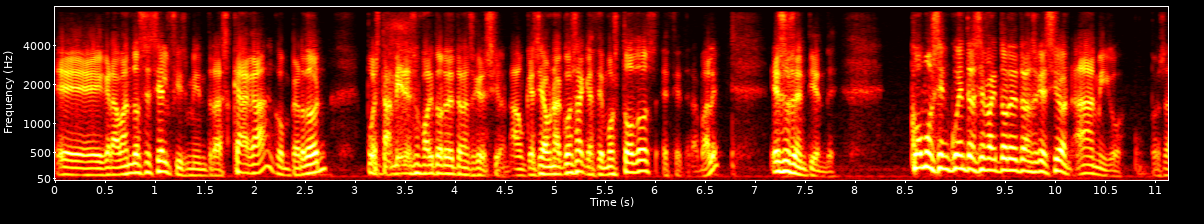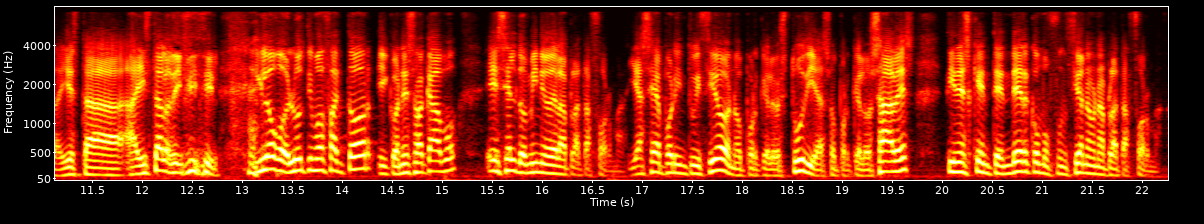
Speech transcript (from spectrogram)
eh, grabándose selfies mientras caga, con perdón, pues también es un factor de transgresión, aunque sea una cosa que hacemos todos, etcétera, ¿vale? Eso se entiende. ¿Cómo se encuentra ese factor de transgresión? Ah, amigo, pues ahí está, ahí está lo difícil. Y luego el último factor, y con eso acabo, es el dominio de la plataforma. Ya sea por intuición o porque lo estudias o porque lo sabes, tienes que entender cómo funciona una plataforma.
